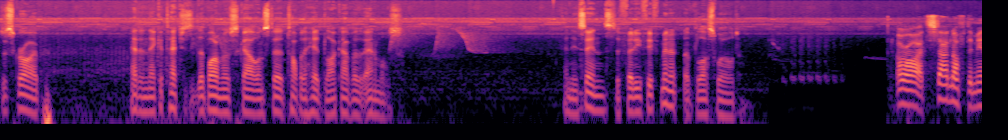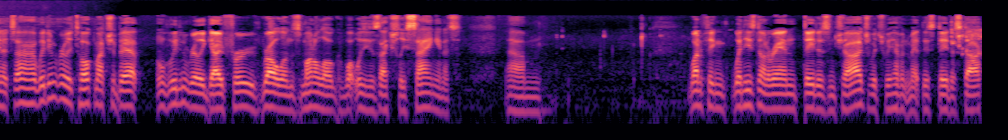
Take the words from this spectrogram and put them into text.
describe how the neck attaches at the bottom of the skull instead of the top of the head like other animals. And this ends the 35th minute of The Lost World. Alright, starting off the minute, uh, we didn't really talk much about, or we didn't really go through Roland's monologue, what was he was actually saying in it. Um, one thing, when he's not around, Dieter's in charge, which we haven't met this Dieter Stark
